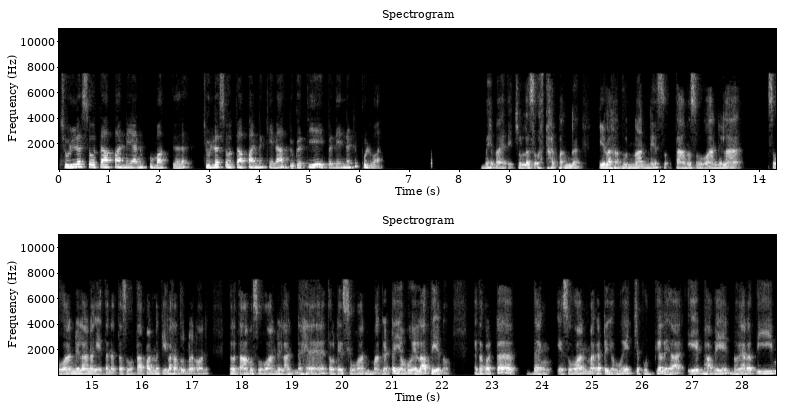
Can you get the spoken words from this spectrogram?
චුල්ලසෝතාපන්න යනු කුමක්ද? චුල්ලසෝතාපන්න කෙනා දුගතියේ ඉපදෙන්නට පුළුවන්. මෙහෙමයි චුල්ලසෝතාපන්න කියලා හඳුන්වන්නේ තාම සෝවාන් වෙලා සෝවාන් වෙලා නම් ඒතනත්ත සෝතාපන්න කියලා හඳුන්වනවානේ. ඒතර තාම සෝවාන් වෙලා නැහැ. එතකොට ඒ සෝවාන් මගට යොමු වෙලා තියෙනවා. එතකොට දැන් ඒ සෝවාන් මගට යොමු වෙච්ච පුද්ගලයා ඒ භවයේ නොයරදීම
